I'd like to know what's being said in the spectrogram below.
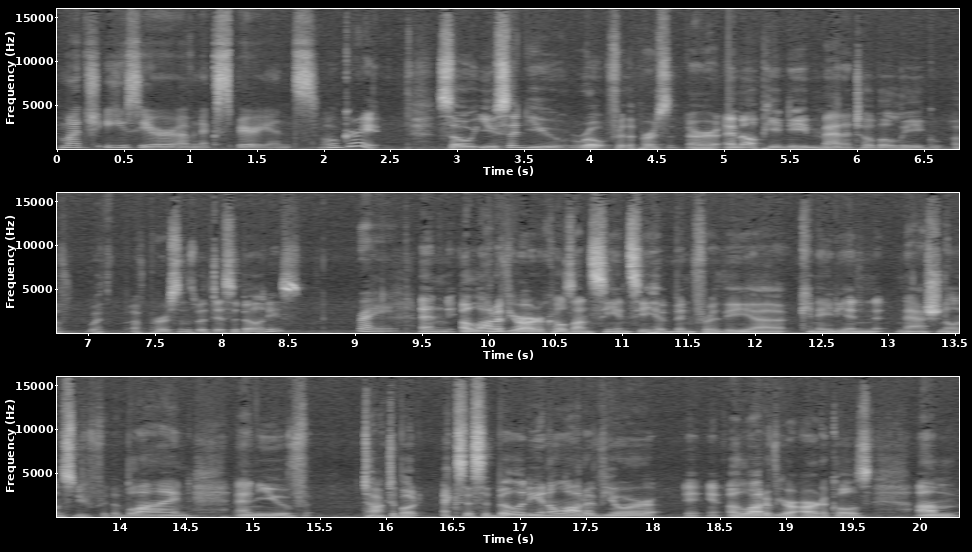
much easier of an experience. Oh, great. So you said you wrote for the person or MLPD, Manitoba League of with of Persons with Disabilities. Right. And a lot of your articles on CNC have been for the uh, Canadian National Institute for the Blind, and you've talked about accessibility in a lot of your a lot of your articles. Um,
